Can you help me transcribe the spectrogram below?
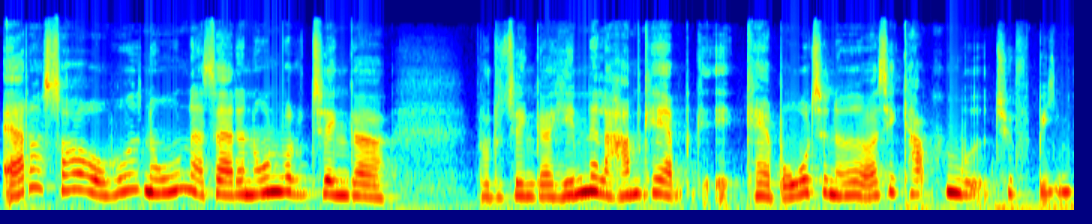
er der så overhovedet nogen? Altså er der nogen, hvor du tænker, hvor du tænker, hende eller ham kan jeg, kan jeg bruge til noget, også i kampen mod tyfobien?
